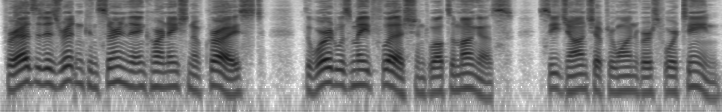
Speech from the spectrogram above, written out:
For as it is written concerning the incarnation of Christ, the Word was made flesh and dwelt among us. See John chapter 1 verse 14.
